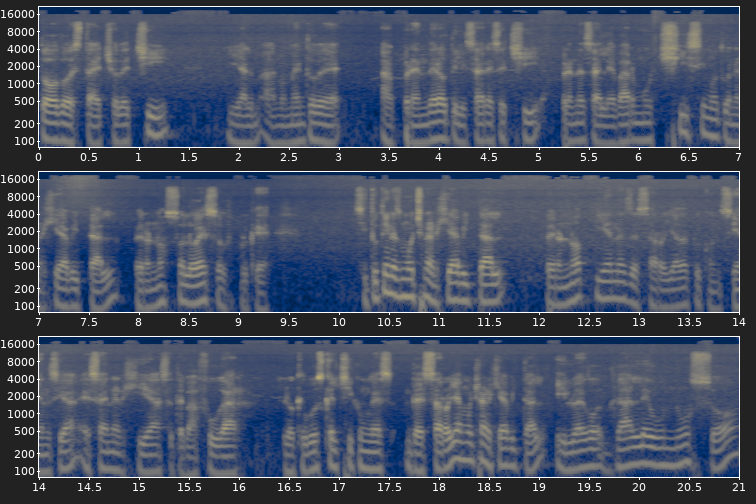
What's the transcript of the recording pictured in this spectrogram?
todo está hecho de chi. Y al, momento de aprender a utilizar ese chi, aprendes a elevar muchísimo tu energía vital, pero no solo eso, porque si tú tienes mucha energía vital, pero no tienes desarrollada tu conciencia, esa energía se te va a fugar. Lo que busca el Qigong es desarrolla mucha energía vital y luego dale un uso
